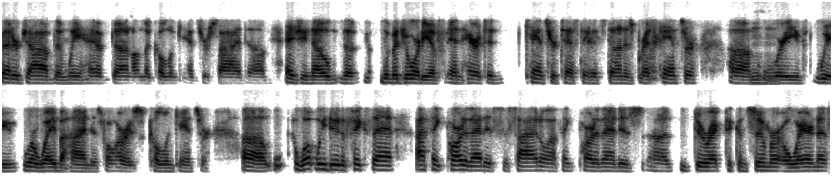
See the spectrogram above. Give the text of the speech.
better job than we have done on the colon cancer side. Um, as you know, the the majority of inherited cancer testing that's done is breast cancer. Um, mm-hmm. We've we we're way behind as far as colon cancer. Uh, what we do to fix that, I think part of that is societal. I think part of that is uh, direct to consumer awareness.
